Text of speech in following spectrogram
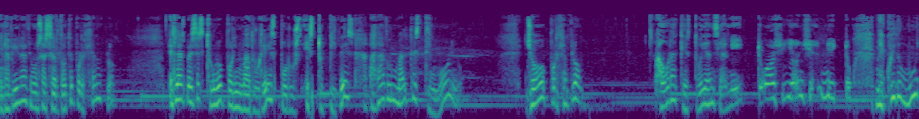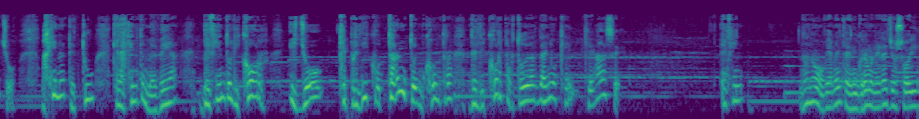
en la vida de un sacerdote, por ejemplo, es las veces que uno por inmadurez, por estupidez, ha dado un mal testimonio. Yo, por ejemplo, ahora que estoy ancianito, así ancianito. Me cuido mucho. Imagínate tú que la gente me vea bebiendo licor y yo que predico tanto en contra del licor por todo el daño que, que hace. En fin, no, no, obviamente de ninguna manera yo soy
